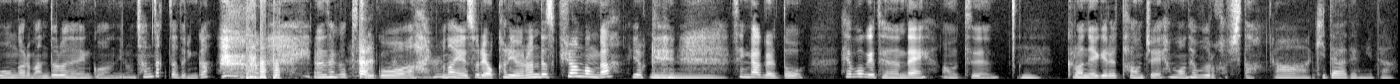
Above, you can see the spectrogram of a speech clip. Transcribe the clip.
무언가를 만들어내는 건 이런 창작자들인가 이런 생각도 들고 아 문화 예술의 역할이 이런 데서 필요한 건가 이렇게 음. 생각을 또 해보게 되는데 아무튼 음. 그런 얘기를 다음 주에 한번 해보도록 합시다. 아, 기대가 됩니다.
